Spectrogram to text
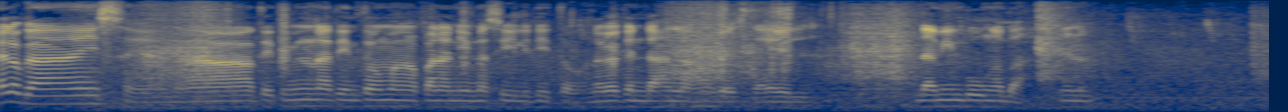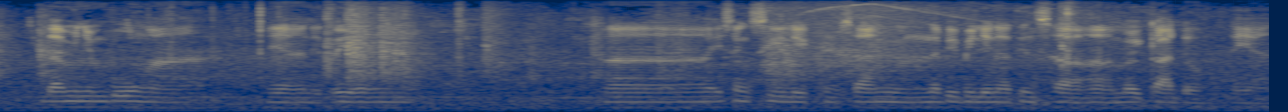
Hello guys! Ayan, uh, titingnan natin itong mga pananim na sili dito. Nagagandahan lang ako guys dahil daming bunga ba. Yan o. Dami yung bunga. Ayan, ito yung ah, isang sili kung saan nabibili natin sa ah, merkado. Ayan.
